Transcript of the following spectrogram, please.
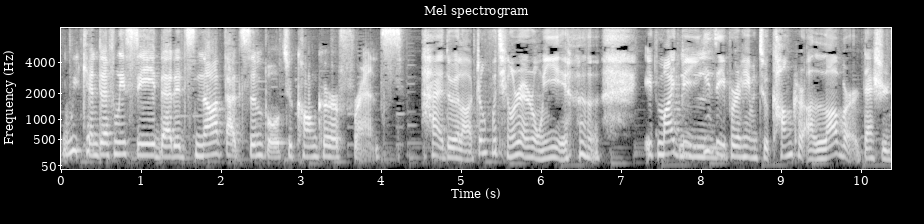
we can definitely see that it's not that simple to conquer France. 太对了，征服情人容易。It might be easy for him to conquer a lover，、但是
